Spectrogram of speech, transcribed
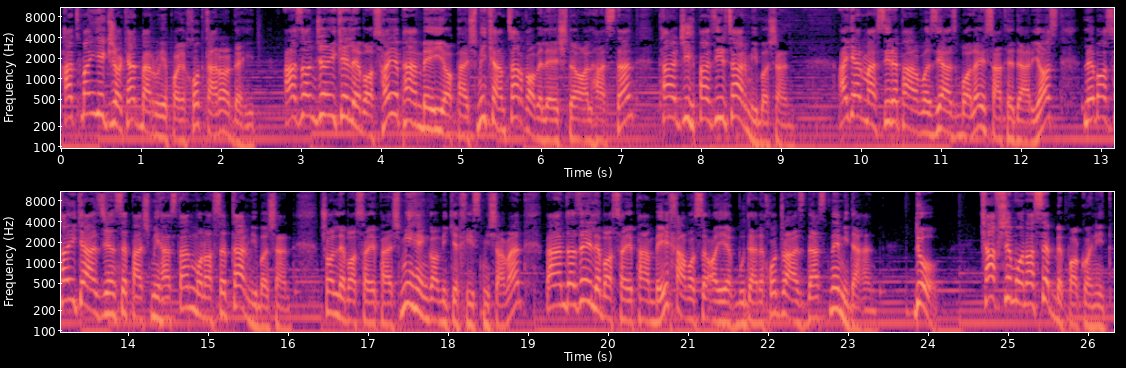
حتما یک ژاکت بر روی پای خود قرار دهید. از آنجایی که لباس های پنبه یا پشمی کمتر قابل اشتعال هستند ترجیح پذیرتر می باشند اگر مسیر پروازی از بالای سطح دریاست لباس هایی که از جنس پشمی هستند مناسب تر می باشند چون لباس های پشمی هنگامی که خیس می شوند به اندازه لباس های پنبهی خواص عایق بودن خود را از دست نمی دهند دو کفش مناسب بپا کنید.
